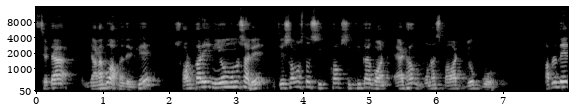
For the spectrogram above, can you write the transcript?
সেটা জানাব আপনাদেরকে। সরকারি নিয়ম অনুসারে যে সমস্ত শিক্ষক, শিক্ষিকাগণ অ্যাডহক বোনাস পাওয়ার যোগ্য। আপনাদের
